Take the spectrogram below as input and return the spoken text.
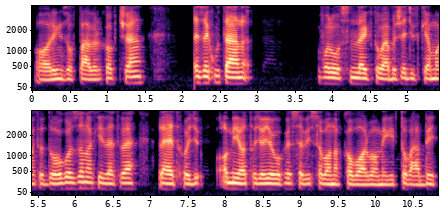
a Rings of Power kapcsán. Ezek után valószínűleg tovább is együtt kell majd, hogy dolgozzanak, illetve lehet, hogy amiatt, hogy a jogok össze-vissza vannak kavarva, még itt további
